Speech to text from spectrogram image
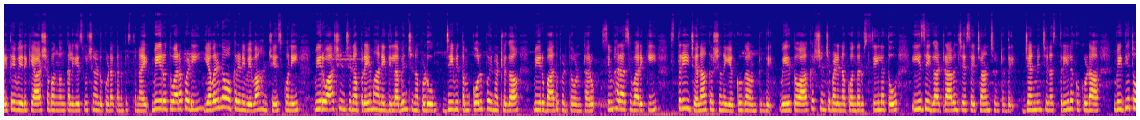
అయితే వీరికి ఆశభంగం కలిగే సూచనలు కూడా కనిపిస్తున్నాయి. వీరు త్వరపడి ఎవరినో ఒకరిని వివాహం చేసుకొని వీరు ఆశించిన ప్రేమ అనేది లభించినప్పుడు జీవితం కోల్పోయినట్లుగా వీరు బాధపడుతూ ఉంటారు. సింహరాశి వారికి స్త్రీ జనాకర్షణ ఎక్కువగా ఉంటుంది. వీరితో ఆకర్షించబడిన కొందరు స్త్రీలతో ఈజీగా ట్రావెల్ చేసే ఛాన్స్ ఉంటుంది. జన్మించిన స్త్రీలకు కూడా విద్యతో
